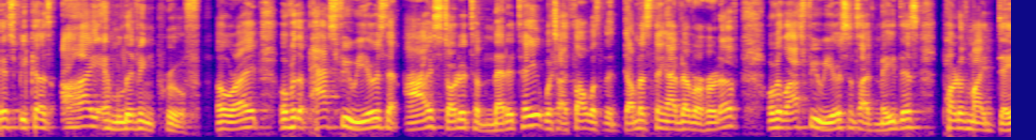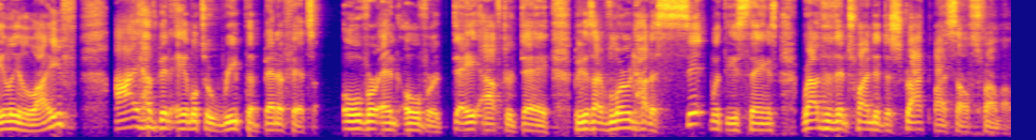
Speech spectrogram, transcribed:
is because I am living proof, all right? Over the past few years that I started to meditate, which I thought was the dumbest thing I've ever heard heard of, over the last few years since I've made this part of my daily life, I have been able to reap the benefits over and over, day after day, because I've learned how to sit with these things rather than trying to distract myself from them.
